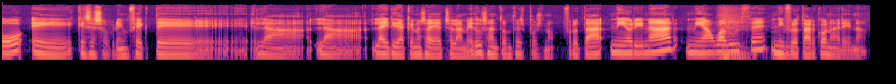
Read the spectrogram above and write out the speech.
o eh, que se sobreinfecte la, la, herida que nos haya hecho la medusa. Entonces, pues no, frotar ni orinar, ni agua dulce, ni frotar con arena.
